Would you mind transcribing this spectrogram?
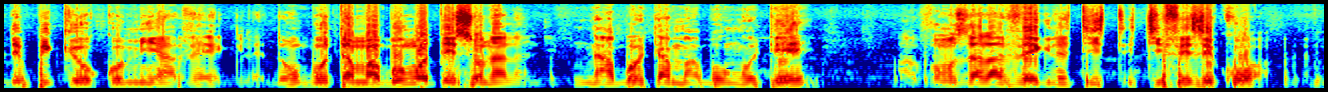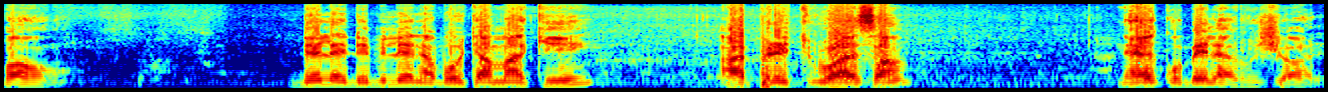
Depuis que okomi aveugle donc bota mabongo te so nalandi Na bota mabongo te Avant à l'aveugle tu, tu faisais quoi Bon Dès le début le nabotamaki après 3 ans naye kobela rougeole.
